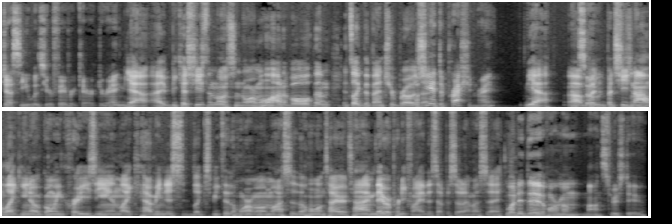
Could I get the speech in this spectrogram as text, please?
Jessie was your favorite character, right? Yeah, I, because she's the most normal out of all of them. It's like the Venture Bros. Well, she had depression, right? Yeah, uh, so- but but she's not like you know going crazy and like having to like speak to the hormone monster the whole entire time. They were pretty funny this episode, I must say. What did the hormone monsters do?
